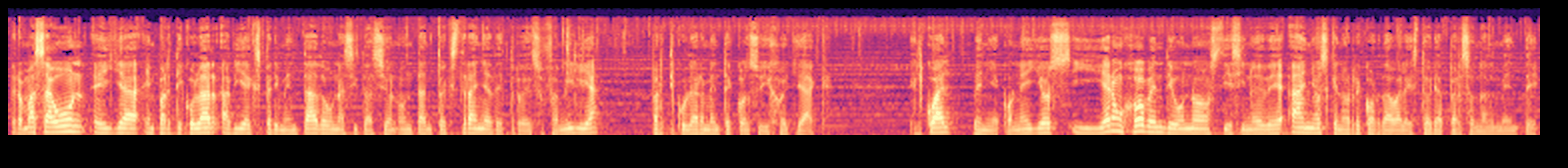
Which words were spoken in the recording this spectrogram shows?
pero más aún ella en particular había experimentado una situación un tanto extraña dentro de su familia, particularmente con su hijo Jack, el cual venía con ellos y era un joven de unos 19 años que no recordaba la historia personalmente,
